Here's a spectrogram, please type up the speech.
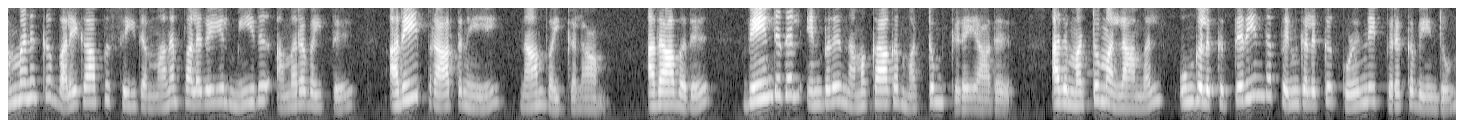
அம்மனுக்கு வளைகாப்பு செய்த மனப்பலகையில் மீது அமர வைத்து அதே பிரார்த்தனையை நாம் வைக்கலாம். அதாவது வேண்டுதல் என்பது நமக்காக மட்டும் கிடையாது. அது மட்டுமல்லாமல் உங்களுக்கு தெரிந்த பெண்களுக்கு குழந்தை பிறக்க வேண்டும்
